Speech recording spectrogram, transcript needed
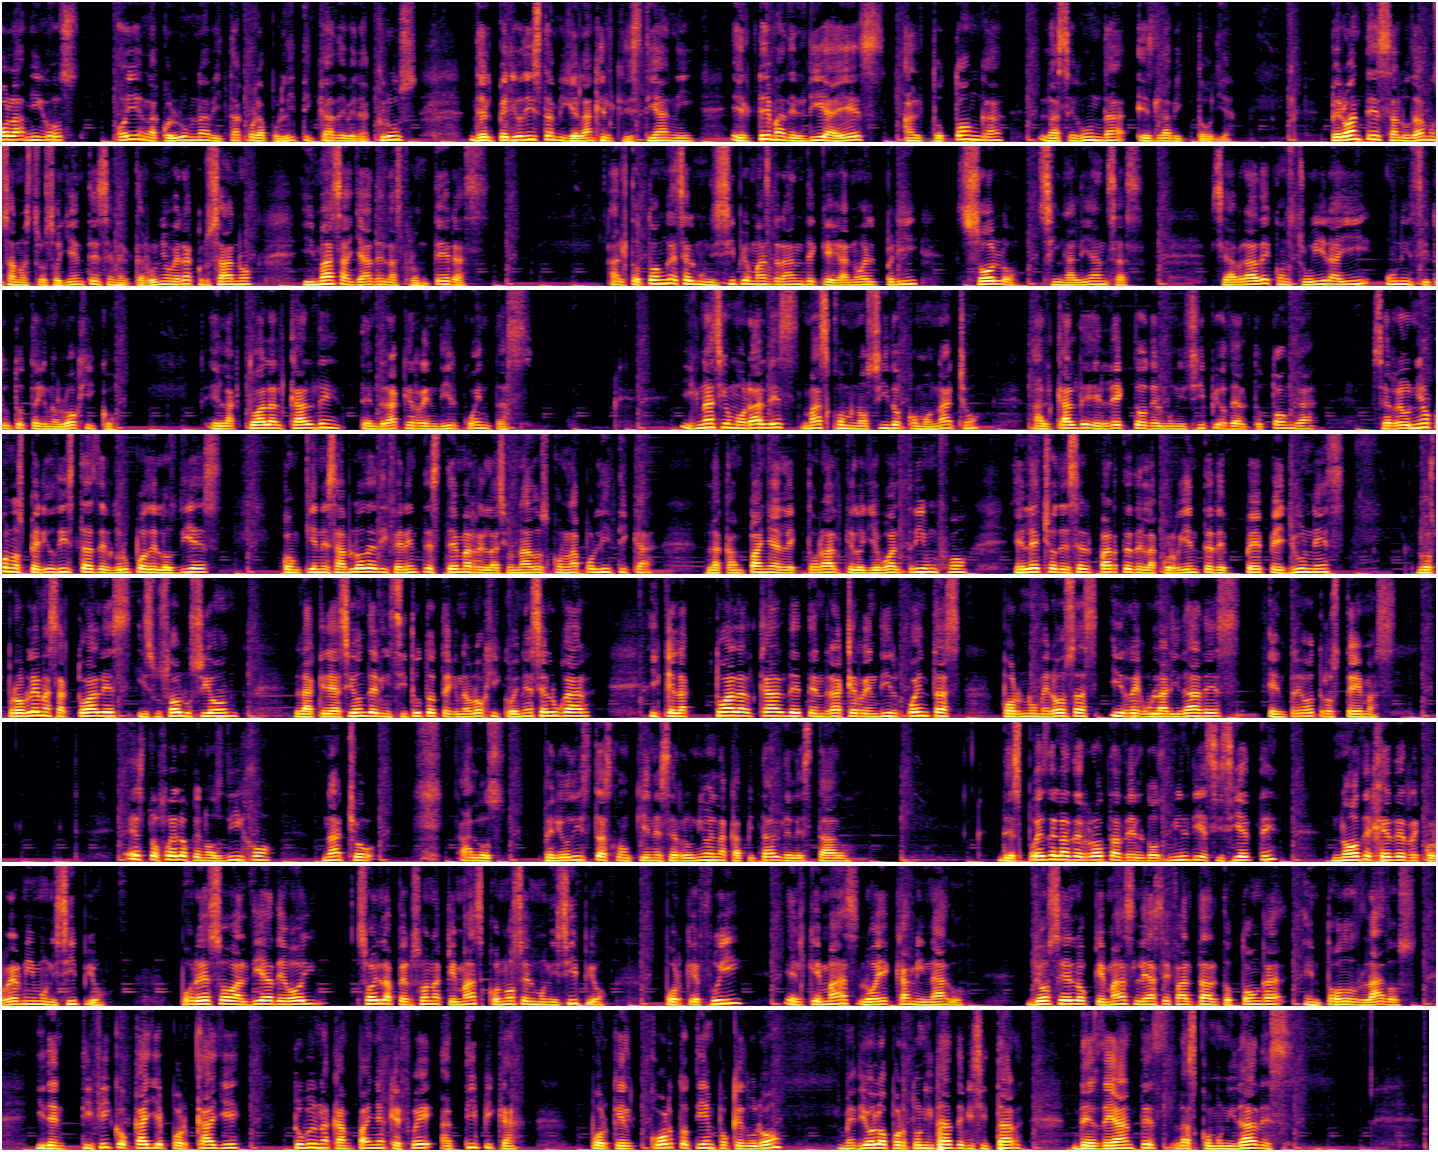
Hola amigos, hoy en la columna Bitácora Política de Veracruz del periodista Miguel Ángel Cristiani, el tema del día es Alto Tonga, la segunda es la victoria. Pero antes saludamos a nuestros oyentes en el terruño veracruzano y más allá de las fronteras. Alto Tonga es el municipio más grande que ganó el PRI solo, sin alianzas se habrá de construir ahí un instituto tecnológico. El actual alcalde tendrá que rendir cuentas. Ignacio Morales, más conocido como Nacho, alcalde electo del municipio de Alto Tonga, se reunió con los periodistas del Grupo de los Diez, con quienes habló de diferentes temas relacionados con la política, la campaña electoral que lo llevó al triunfo, el hecho de ser parte de la corriente de Pepe Yunes, los problemas actuales y su solución, la creación del Instituto Tecnológico en ese lugar y que el actual alcalde tendrá que rendir cuentas por numerosas irregularidades, entre otros temas. Esto fue lo que nos dijo Nacho a los periodistas con quienes se reunió en la capital del estado. Después de la derrota del 2017, no dejé de recorrer mi municipio. Por eso al día de hoy soy la persona que más conoce el municipio, porque fui el que más lo he caminado. Yo sé lo que más le hace falta al Totonga en todos lados. Identifico calle por calle. Tuve una campaña que fue atípica porque el corto tiempo que duró me dio la oportunidad de visitar desde antes las comunidades.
